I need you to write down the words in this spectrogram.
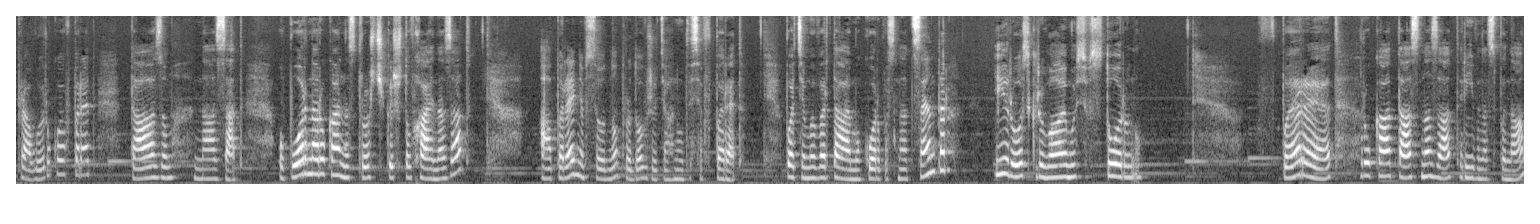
правою рукою вперед, тазом назад. Опорна рука нас трошечки штовхає назад, а передня все одно продовжує тягнутися вперед. Потім ми вертаємо корпус на центр і розкриваємось в сторону. Вперед, рука, таз назад, рівна спина.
